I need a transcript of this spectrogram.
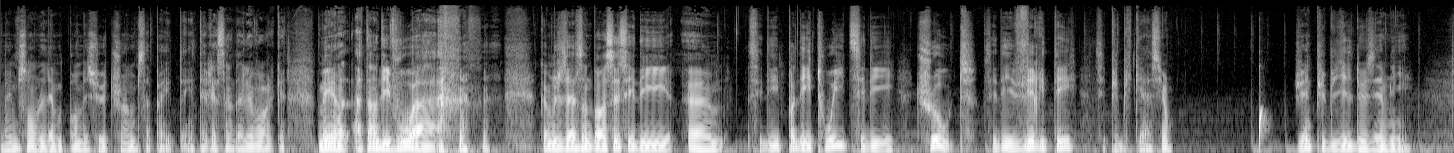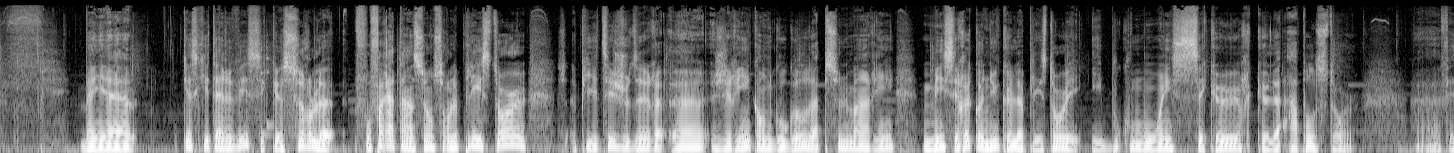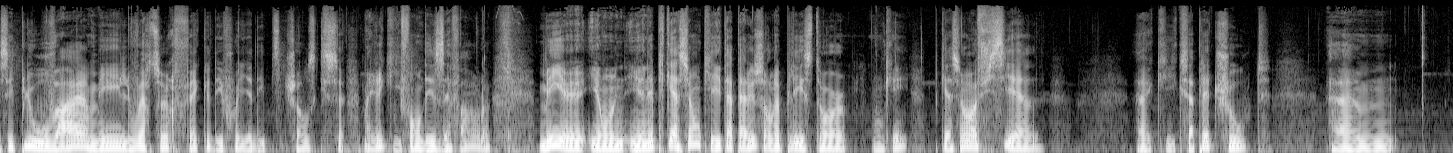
Même si on ne l'aime pas, M. Trump, ça peut être intéressant d'aller voir. Que... Mais euh, attendez-vous à. Comme je disais la semaine passée, c'est des, euh, c'est des. Pas des tweets, c'est des truths. C'est des vérités, ces publications. Je viens de publier le deuxième lien. Ben, qu'est-ce qui est arrivé? C'est que sur le. faut faire attention. Sur le Play Store, puis, tu sais, je veux dire, euh, j'ai rien contre Google, absolument rien, mais c'est reconnu que le Play Store est, beaucoup moins sécure que le Apple Store. Euh, c'est plus ouvert, mais l'ouverture fait que des fois, il y a des petites choses qui se. Malgré qu'ils font des efforts. Mais il y, a, une, application qui est apparue sur le Play Store. OK? Une application officielle euh, qui, s'appelait Truth. Euh,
